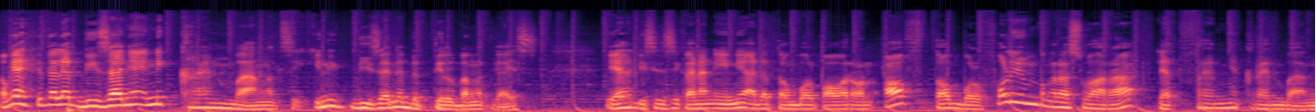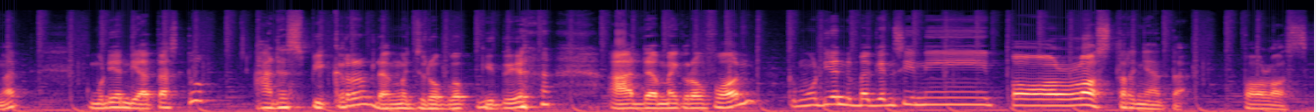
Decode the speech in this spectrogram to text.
Oke, kita lihat desainnya ini keren banget sih. Ini desainnya detail banget guys. Ya, di sisi kanan ini ada tombol power on off, tombol volume pengeras suara. Lihat framenya keren banget Kemudian di atas tuh ada speaker dan ngejerogok gitu ya. Ada mikrofon. Kemudian di bagian sini polos ternyata. Polos.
